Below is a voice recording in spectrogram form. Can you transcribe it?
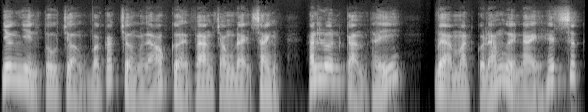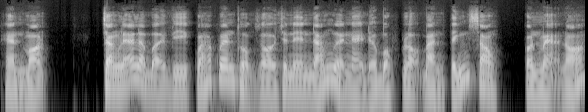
nhưng nhìn tù trưởng và các trưởng lão cười vang trong đại sảnh, hắn luôn cảm thấy vẻ mặt của đám người này hết sức hèn mọn. Chẳng lẽ là bởi vì quá quen thuộc rồi cho nên đám người này đều bộc lộ bản tính sau, còn mẹ nó.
